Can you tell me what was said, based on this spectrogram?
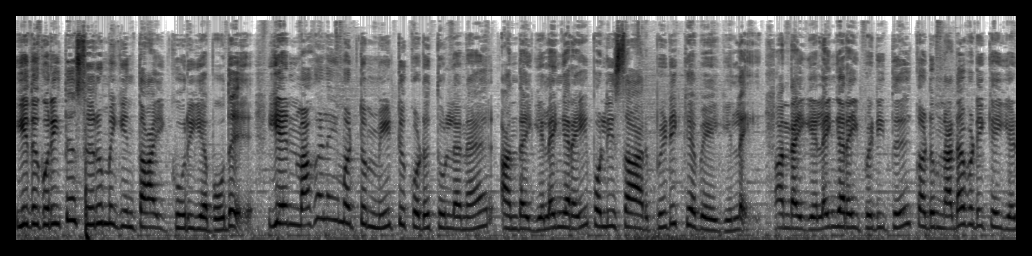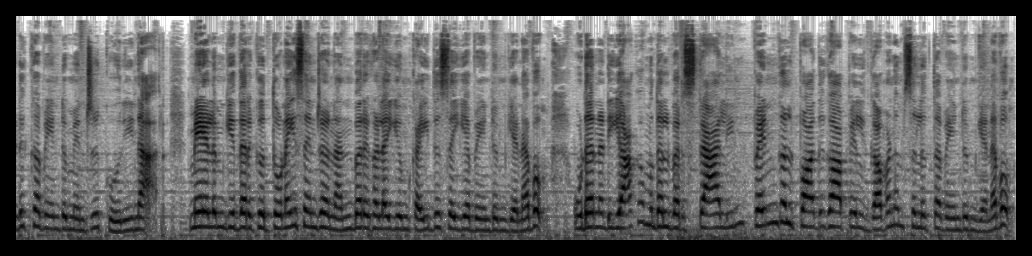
இதுகுறித்து சிறுமியின் தாய் கூறியபோது என் மகளை மட்டும் மீட்டுக் கொடுத்துள்ளனர். அந்த இளைஞரை போலீசார் பிடிக்கவே இல்லை. அந்த இளைஞரை பிடித்து கடும் நடவடிக்கை எடுக்க வேண்டும் என்று கூறினார். மேலும் இதற்கு துணை சென்ற நண்பர்களையும் கைது செய்ய வேண்டும் எனவும் உடனடியாக முதல்வர் ஸ்டாலின் பெண்கள் பாதுகாப்பில் கவனம் செலுத்த வேண்டும் எனவும்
